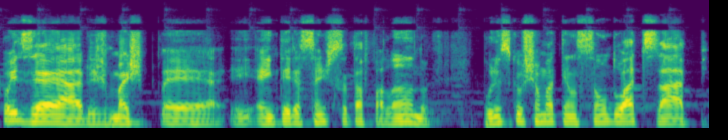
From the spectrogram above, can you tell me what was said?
Pois é, Ares, mas é, é interessante o que você está falando, por isso que eu chamo a atenção do WhatsApp.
